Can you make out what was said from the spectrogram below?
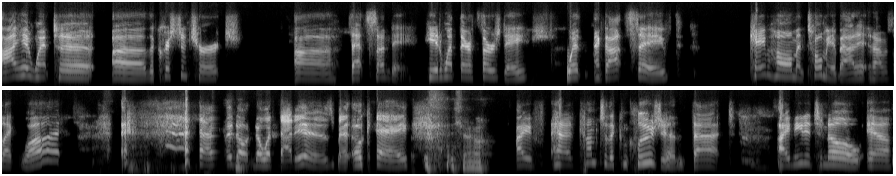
I had went to uh, the Christian church uh, that Sunday. He had went there Thursday, went and got saved, came home and told me about it, and I was like, "What?" I don't know what that is, but okay. yeah. I had come to the conclusion that I needed to know if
